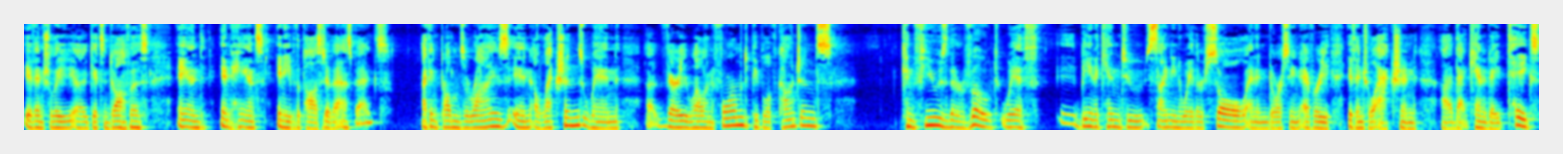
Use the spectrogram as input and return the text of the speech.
eventually uh, gets into office and enhance any of the positive aspects. I think problems arise in elections when uh, very well informed people of conscience confuse their vote with uh, being akin to signing away their soul and endorsing every eventual action uh, that candidate takes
